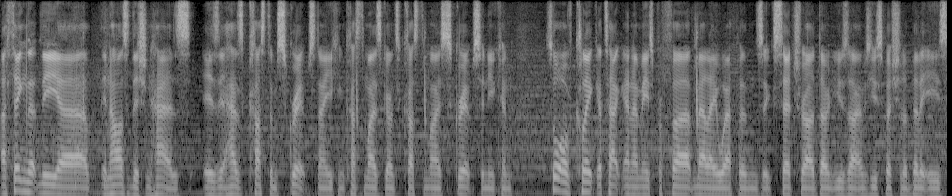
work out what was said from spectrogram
A thing that the uh, Enhanced Edition has is it has custom scripts. Now you can customize, go into customize scripts and you can sort of click attack enemies, prefer melee weapons, etc. Don't use items, use special abilities,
